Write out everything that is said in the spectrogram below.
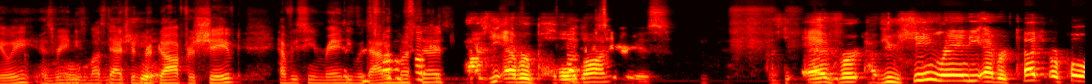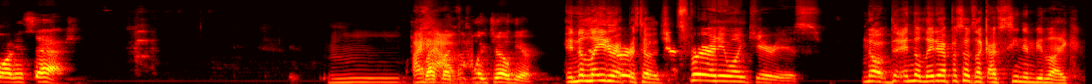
Do we? Has Randy's Oh, mustache been ripped off or shaved? Have we seen Randy without a mustache? Has he ever pulled on? serious. Has he ever? Have you seen Randy ever touch or pull on his stash? Mm, I like my have good boy Joe here. in the later For- episodes. Just for anyone curious. No, the, in the later episodes, like I've seen him be like,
